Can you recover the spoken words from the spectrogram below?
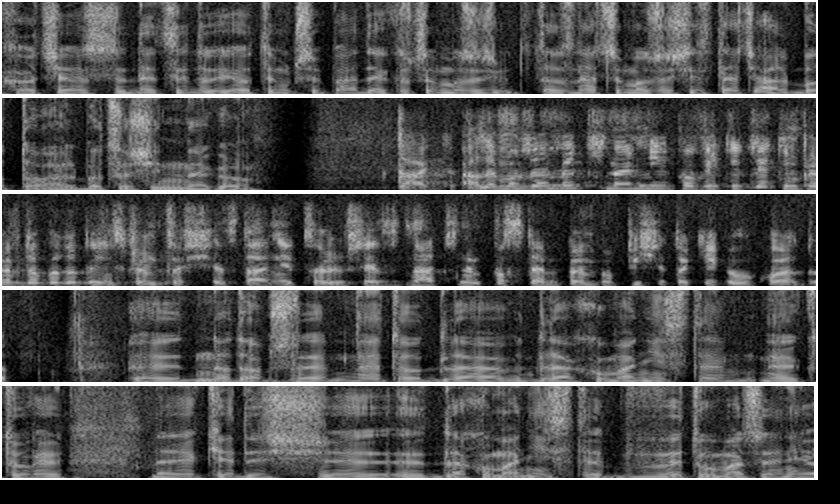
Chociaż decyduje o tym przypadek, że może, to znaczy może się stać albo to, albo coś innego. Tak, ale możemy przynajmniej powiedzieć, z jakim prawdopodobieństwem coś się stanie, co już jest znacznym postępem w opisie takiego układu. E, no dobrze, to dla, dla humanisty, e, który e, kiedyś, dla humanisty, wytłumaczenie,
